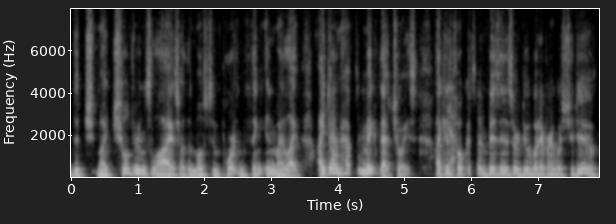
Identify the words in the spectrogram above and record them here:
the ch- my children's lives are the most important thing in my life. I don't have to make that choice. I can yeah. focus on business or do whatever I wish to do.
